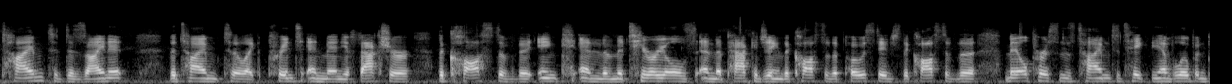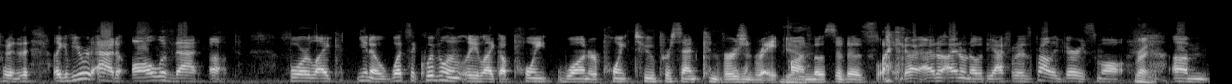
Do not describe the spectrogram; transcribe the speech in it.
time to design it, the time to like print and manufacture, the cost of the ink and the materials and the packaging, the cost of the postage, the cost of the mail person's time to take the envelope and put it in the, like if you were to add all of that up for like you know what's equivalently like a 0.1 or 0.2 percent conversion rate yeah. on most of those like I, I, don't, I don't know what the actual is probably very small. Right. Um,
